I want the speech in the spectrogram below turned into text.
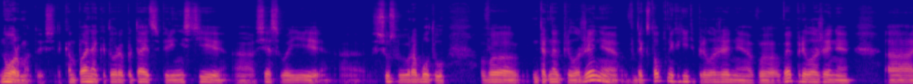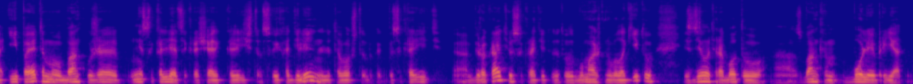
норма. То есть это компания, которая пытается перенести э, все свои, э, всю свою работу в интернет-приложения, в десктопные какие-то приложения, в веб-приложения, а, и поэтому банк уже несколько лет сокращает количество своих отделений для того, чтобы как бы сократить а, бюрократию, сократить эту бумажную волокиту и сделать работу а, с банком более приятной.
